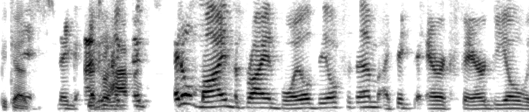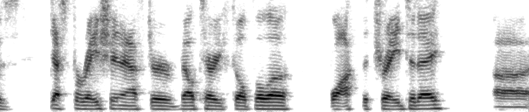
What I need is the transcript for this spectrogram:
because they, they, that's I what happens. I, I, don't mind the Brian Boyle deal for them. I think the Eric Fehr deal was desperation after Valtteri Filppula blocked the trade today. Uh,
